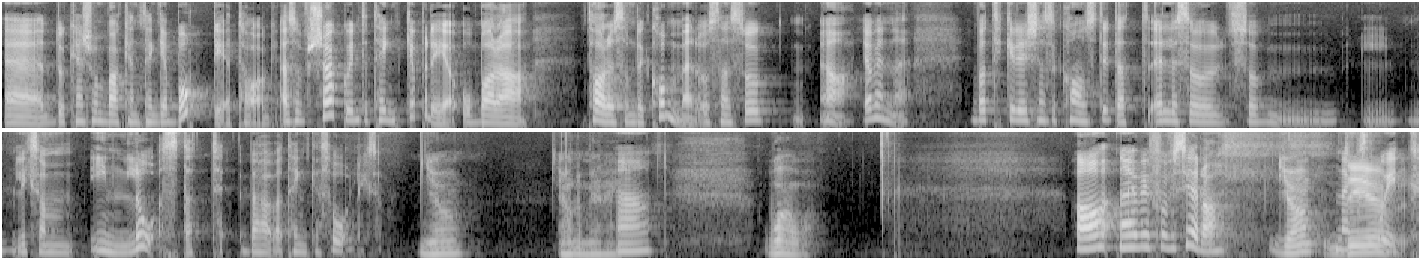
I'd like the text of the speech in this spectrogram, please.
Eh, då kanske hon bara kan tänka bort det ett tag. Alltså försök att inte tänka på det och bara ta det som det kommer. Och sen så, ja, jag vet inte. Jag bara tycker det känns så konstigt att, eller så, så liksom inlåst att behöva tänka så. Liksom. Ja, jag håller med dig. Ja. Wow. Ja, nej, vi får väl se då. Ja, Next det, week.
